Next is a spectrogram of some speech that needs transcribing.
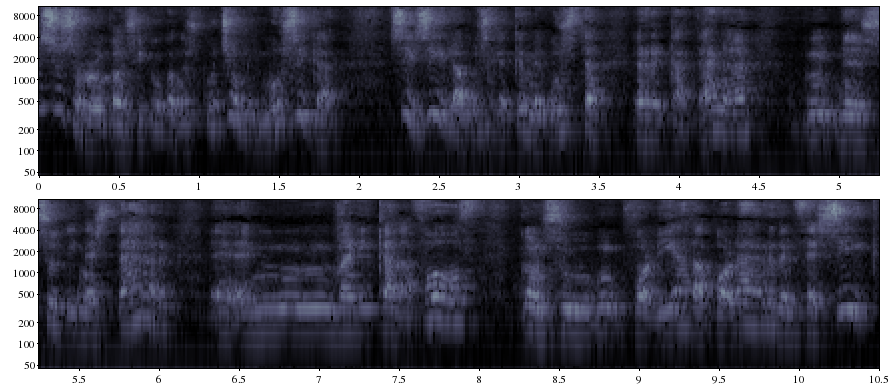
Eso solo lo consigo cuando escucho mi música. Sí, sí, la música que me gusta. Recatana, mm, Shooting Star, eh, Maricada Foz, con su foliada polar del CSIC.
